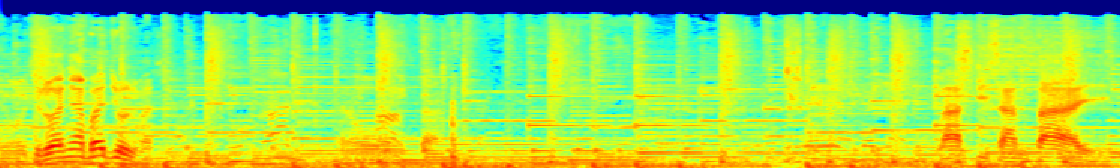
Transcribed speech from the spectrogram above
Oh, jeruannya bajul mas Lagi santai.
